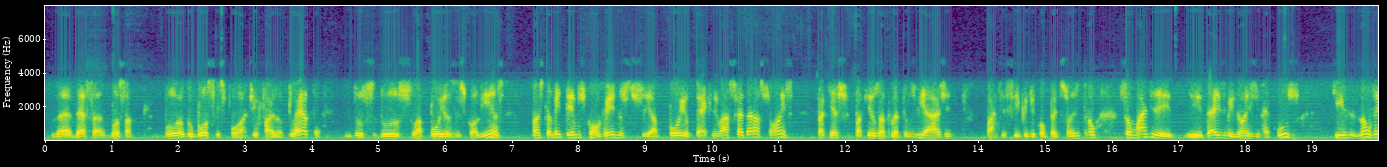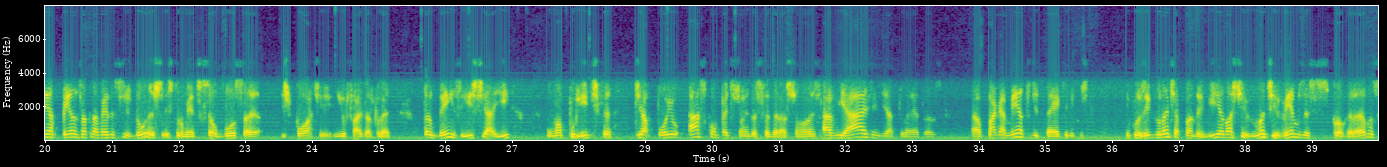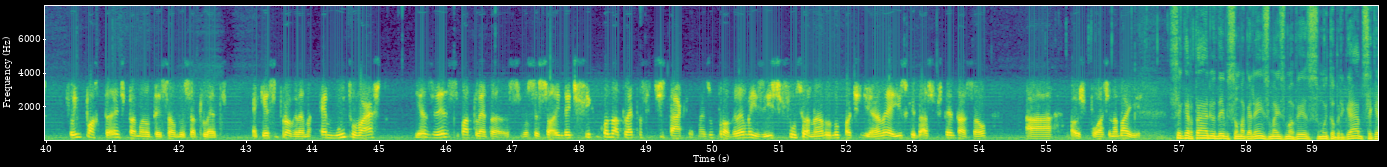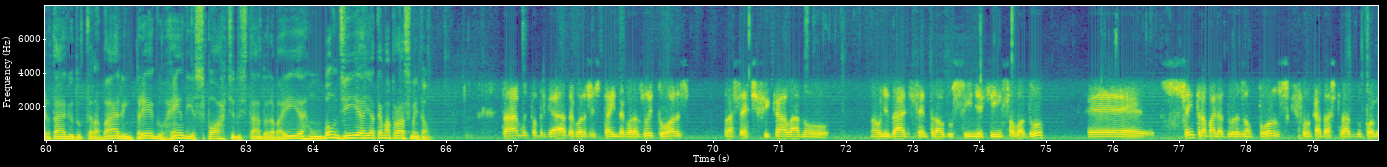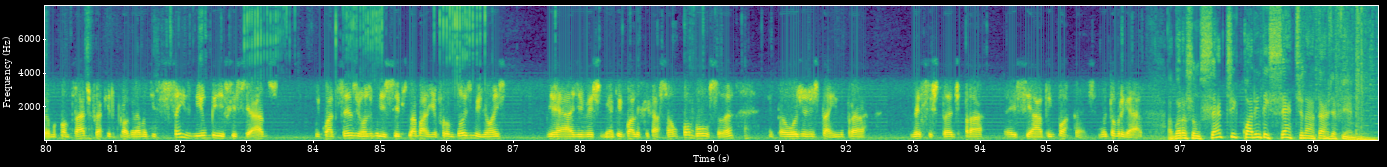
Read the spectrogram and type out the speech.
né, dessa bolsa, do Bolsa Esporte e Faz Atleta, dos, dos apoios às escolinhas, nós também temos convênios de apoio técnico às federações para que, que os atletas viajem, participem de competições. Então, são mais de, de 10 milhões de recursos que não vêm apenas através desses dois instrumentos, que são Bolsa Esporte e o Faz Atleta. Também existe aí uma política de apoio às competições das federações, à viagem de atletas, ao pagamento de técnicos. Inclusive, durante a pandemia, nós mantivemos esses programas, foi importante para a manutenção dos atletas. É que esse programa é muito vasto e às vezes o atleta, você só identifica quando o atleta se destaca, mas o programa existe funcionando no cotidiano, é isso que dá sustentação a, ao esporte na Bahia. Secretário Davidson Magalhães, mais uma vez, muito obrigado. Secretário do Trabalho, Emprego, Renda e Esporte do Estado da Bahia. Um bom dia e até uma próxima, então. Tá, muito obrigado. Agora a gente está indo agora às 8 horas para certificar lá no, na unidade central do Cine aqui em Salvador. É, 100 trabalhadoras autônomas que foram cadastradas no programa Contrato, que foi aquele programa de 6 mil beneficiados em 411 municípios da Bahia. Foram 2 milhões de reais de investimento em qualificação com bolsa, né? Então hoje a gente está indo para, nesse instante, para esse ato importante. Muito obrigado. Agora são 7h47 na tarde FM.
